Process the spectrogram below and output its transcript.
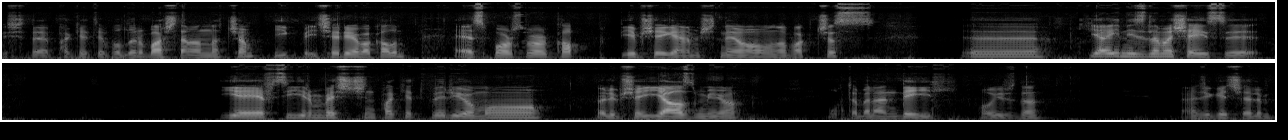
işte paket yapıldığını baştan anlatacağım. İlk bir içeriye bakalım. Esports World Cup diye bir şey gelmiş. Ne o? Ona bakacağız. Ee, yayın izleme şeysi. EAFC 25 için paket veriyor mu? Öyle bir şey yazmıyor. Muhtemelen değil. O yüzden. Bence geçelim.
